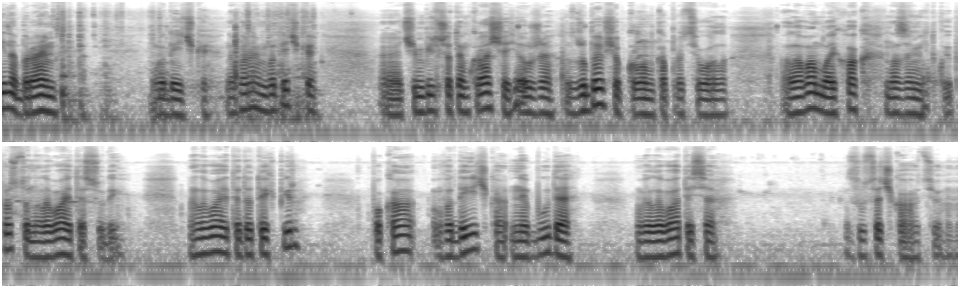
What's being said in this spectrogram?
і набираємо водички. Набираємо водички. Е, Чим більше, тим краще. Я вже зробив, щоб колонка працювала. Але вам лайфхак на замітку. І просто наливаєте сюди. Наливаєте до тих пір, поки водичка не буде виливатися з усачка цього.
